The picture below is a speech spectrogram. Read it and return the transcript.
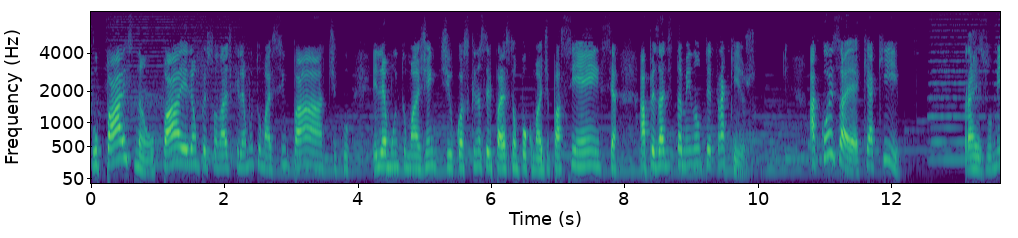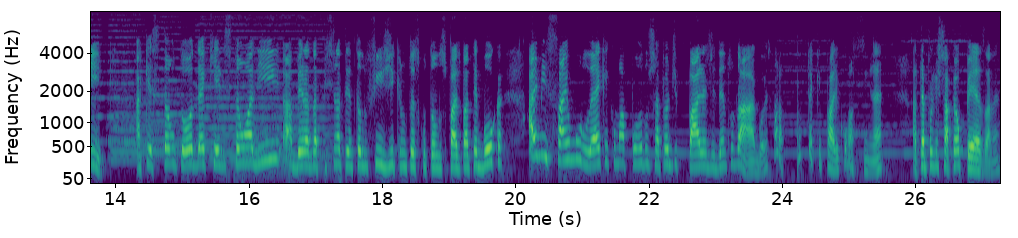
O pai, não. O pai, ele é um personagem que ele é muito mais simpático, ele é muito mais gentil. Com as crianças ele parece ter um pouco mais de paciência, apesar de também não ter traquejo. A coisa é que aqui, para resumir, a questão toda é que eles estão ali à beira da piscina tentando fingir que não estão escutando os pais bater boca. Aí me sai um moleque com uma porra de um chapéu de palha de dentro da água. Aí você fala, puta que pariu, como assim, né? Até porque chapéu pesa, né?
